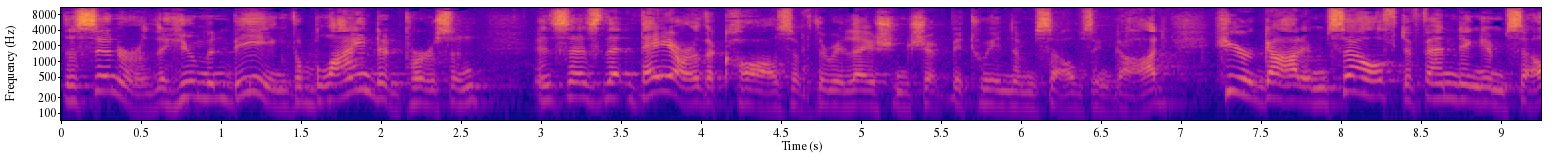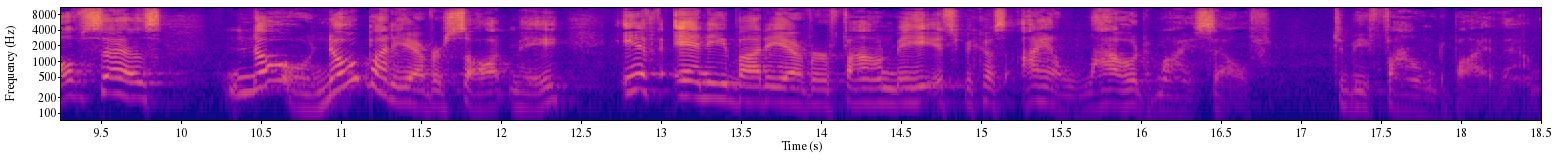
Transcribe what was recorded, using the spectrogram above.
the sinner, the human being, the blinded person, and says that they are the cause of the relationship between themselves and God. Here, God Himself, defending Himself, says, No, nobody ever sought me. If anybody ever found me, it's because I allowed myself to be found by them.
